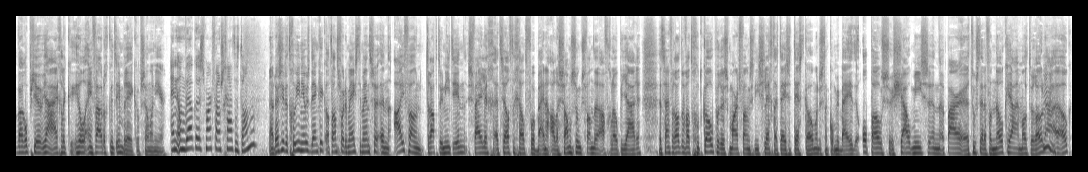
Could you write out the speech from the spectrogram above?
waarop je ja, eigenlijk heel eenvoudig kunt inbreken op zo'n manier. En om welke smartphones gaat het dan? Nou, daar zit het goede nieuws, denk ik. Althans voor de meeste mensen. Een iPhone trapt er niet in. Is veilig. Hetzelfde geldt voor bijna alle Samsungs van de afgelopen jaren. Het zijn vooral de wat goedkopere smartphones die slecht uit deze test komen. Dus dan kom je bij de Oppo's, Xiaomi's, een paar eh, toestellen van Nokia en Motorola eh, ook.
